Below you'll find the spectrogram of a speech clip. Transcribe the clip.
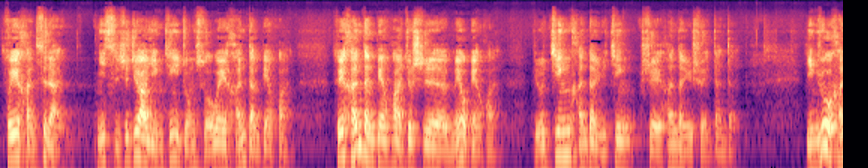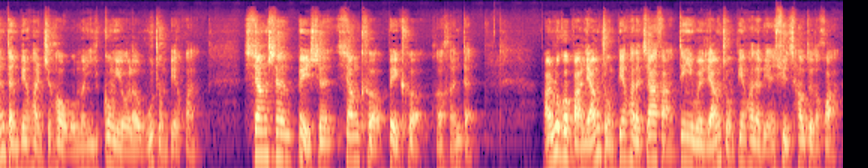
所以很自然，你此时就要引进一种所谓恒等变换，所以恒等变换就是没有变换，比如金恒等于金，水恒等于水等等。引入恒等变换之后，我们一共有了五种变换。相生、背生、相克、背克和恒等。而如果把两种变化的加法定义为两种变化的连续操作的话，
